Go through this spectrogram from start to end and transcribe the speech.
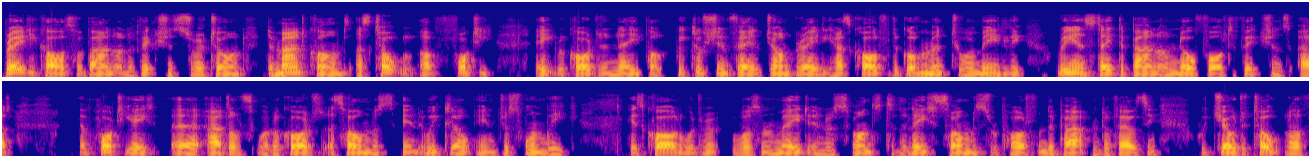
Brady calls for ban on evictions to return. Demand comes as total of 48 recorded in April, Wicklow Sinn Féin John Brady has called for the government to immediately reinstate the ban on no-fault evictions at uh, 48 uh, adults were recorded as homeless in Wicklow in just one week. His call re- was made in response to the latest homeless report from the Department of Housing, which showed a total of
